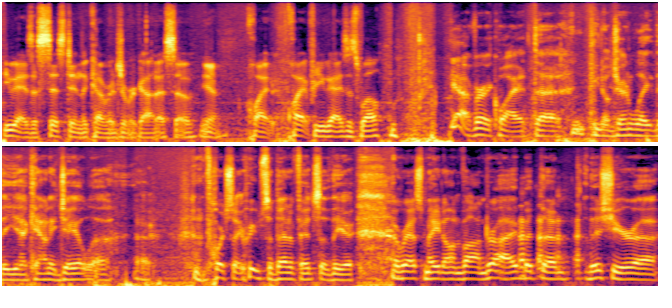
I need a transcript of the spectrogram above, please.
you guys assist in the coverage of regatta, so yeah, quiet quiet for you guys as well. yeah, very quiet. Uh, you know, generally the uh, county jail uh, uh unfortunately reaps the benefits of the arrest made on Vaughn Drive, but um, this year uh,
